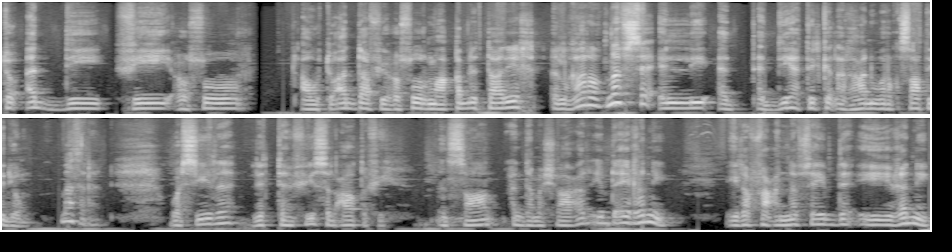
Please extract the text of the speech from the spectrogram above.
تؤدي في عصور أو تؤدى في عصور ما قبل التاريخ الغرض نفسه اللي تأديها تلك الأغاني والرقصات اليوم. مثلا وسيلة للتنفيس العاطفي. إنسان عنده مشاعر يبدأ يغني. يرفع عن نفسه يبدأ يغني.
